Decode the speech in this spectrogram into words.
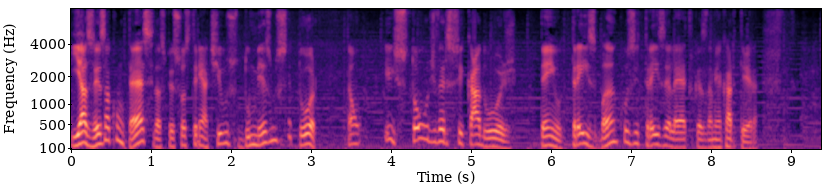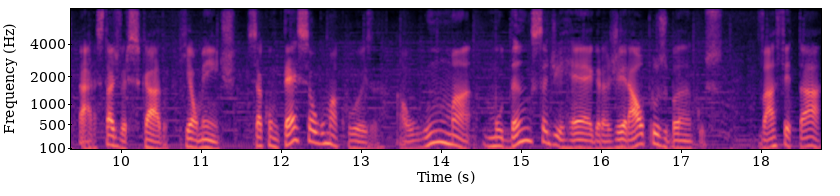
E às vezes acontece das pessoas terem ativos do mesmo setor. Então, eu estou diversificado hoje. Tenho três bancos e três elétricas na minha carteira. Cara, está diversificado? Realmente? Se acontece alguma coisa, alguma mudança de regra geral para os bancos, vai afetar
